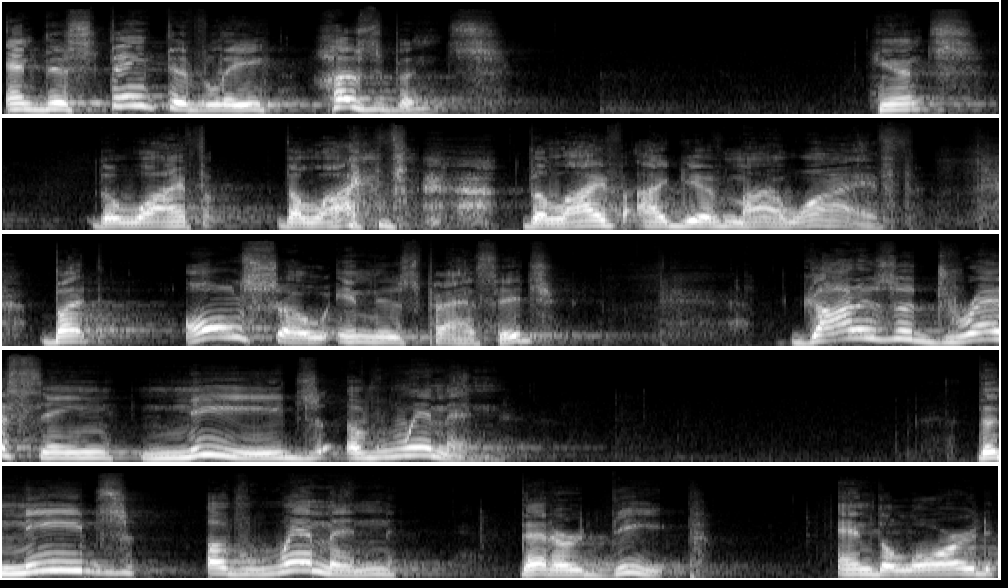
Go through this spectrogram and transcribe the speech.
and distinctively husbands. hence the wife, the life, the life I give my wife. But also in this passage, God is addressing needs of women. The needs of women that are deep, and the Lord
